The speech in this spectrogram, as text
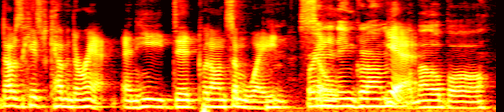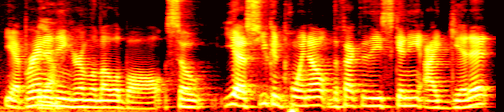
That was the case with Kevin Durant, and he did put on some weight. Mm-hmm. Brandon so, Ingram, yeah, Lamelo Ball, yeah, Brandon yeah. Ingram, Lamelo Ball. So yes, you can point out the fact that he's skinny. I get it,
